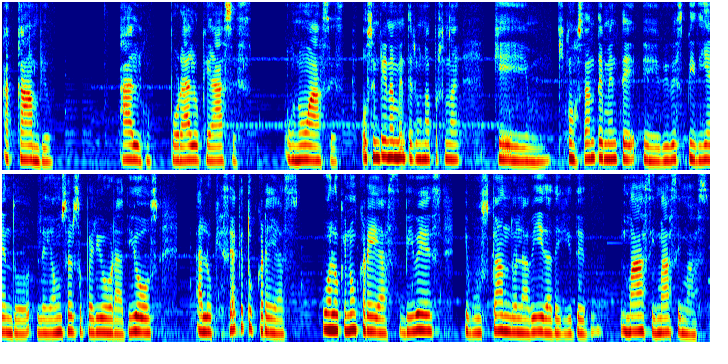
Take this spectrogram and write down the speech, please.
a cambio algo por algo que haces o no haces, o simplemente eres una persona que, constantemente eh, vives pidiéndole a un ser superior, a Dios, a lo que sea que tú creas o a lo que no creas, vives buscando en la vida de, más y más y más,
